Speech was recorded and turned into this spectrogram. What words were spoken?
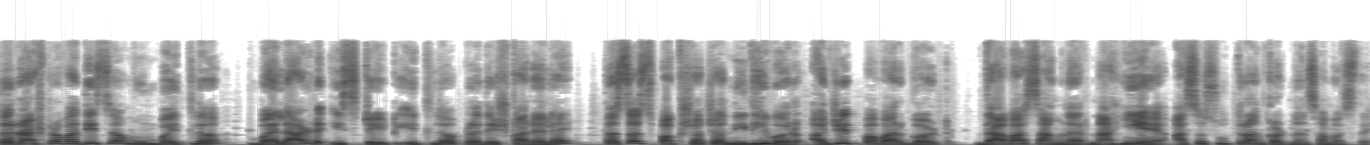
तर राष्ट्रवादीचं मुंबईतलं बलार्ड इस्टेट इथलं प्रदेश कार्यालय तसंच पक्षाच्या निधीवर अजित पवार गट दावा सांगणार नाहीये असं सूत्रांकडनं समजतंय.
